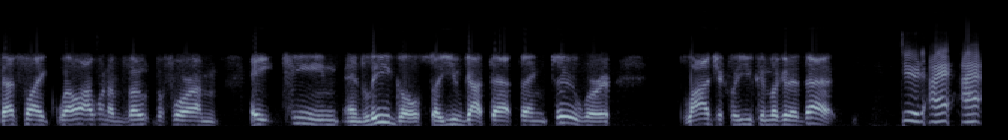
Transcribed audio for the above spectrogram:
that's like, well, I want to vote before I'm 18 and legal. So you've got that thing too, where logically you can look at it that. Dude, I, I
